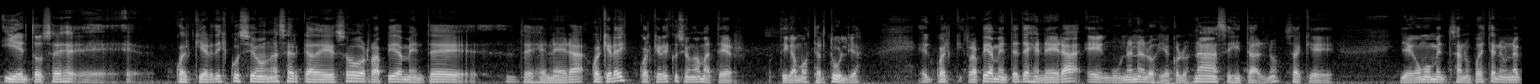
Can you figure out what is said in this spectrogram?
Y entonces eh, eh, cualquier discusión acerca de eso rápidamente degenera, cualquier, cualquier discusión amateur, digamos tertulia, eh, rápidamente te genera en una analogía con los nazis y tal, ¿no? O sea que llega un momento, o sea, no puedes tener una,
